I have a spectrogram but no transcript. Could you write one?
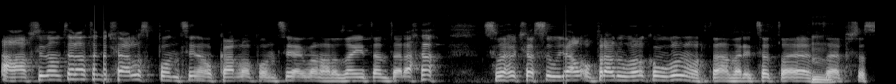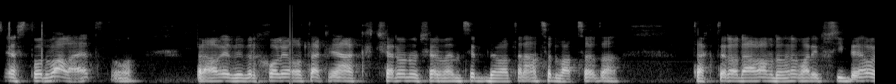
A přitom teda ten Charles Ponci, nebo Carlo Ponci, jak byl narozený, ten teda svého času udělal opravdu velkou vlnu v té Americe, to je, hmm. to je přesně 102 let, to právě vyvrcholilo tak nějak v červnu, červenci 1920 a tak teda dávám dohromady příběh o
